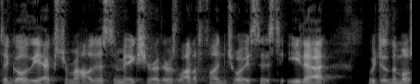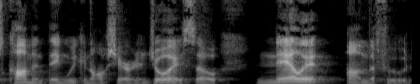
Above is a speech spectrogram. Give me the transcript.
to go the extra mile just to make sure there's a lot of fun choices to eat at, which is the most common thing we can all share and enjoy. So nail it on the food.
